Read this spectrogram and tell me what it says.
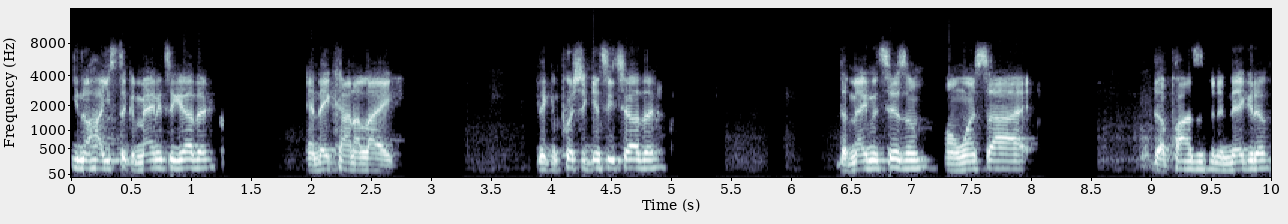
you know how you stick a magnet together and they kind of like they can push against each other the magnetism on one side the positive and the negative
